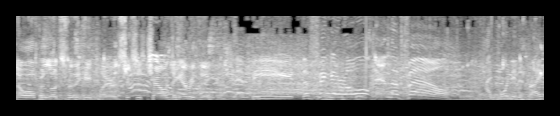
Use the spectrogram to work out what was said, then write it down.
No open looks for the Heat players. Sixers challenging everything. Embiid, the finger roll and the foul. I pointed it, right?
